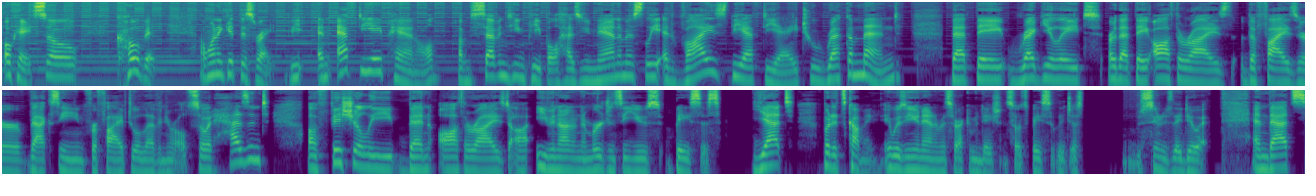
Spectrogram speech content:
Okay, so COVID. I want to get this right. The an FDA panel of 17 people has unanimously advised the FDA to recommend that they regulate or that they authorize the Pfizer vaccine for 5 to 11 year olds. So it hasn't officially been authorized uh, even on an emergency use basis yet, but it's coming. It was a unanimous recommendation. So it's basically just as soon as they do it. And that's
